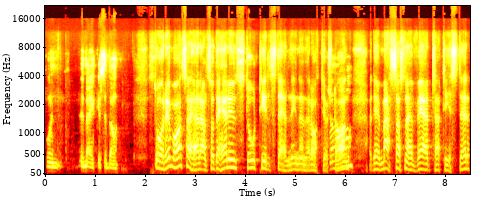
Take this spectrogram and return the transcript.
på, en bemärkelsedag. Storyn var så här, alltså det här är en stor tillställning den här 80-årsdagen. Och Det är massa sådana här världsartister.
